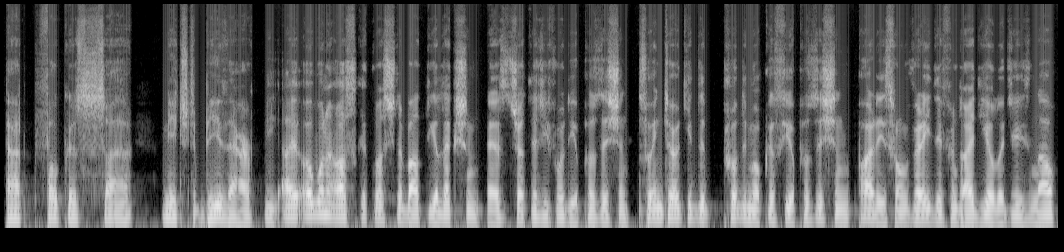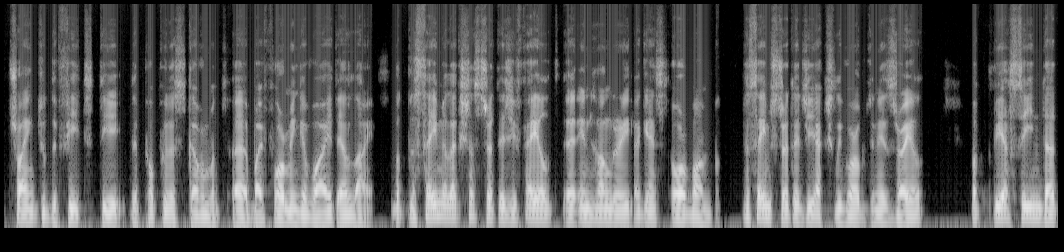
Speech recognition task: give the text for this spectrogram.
that focus uh, needs to be there. I, I want to ask a question about the election uh, strategy for the opposition. So in Turkey, the pro-democracy opposition parties from very different ideologies now trying to defeat the, the populist government uh, by forming a wide alliance. But the same election strategy failed uh, in Hungary against Orban. The same strategy actually worked in Israel. But we have seen that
